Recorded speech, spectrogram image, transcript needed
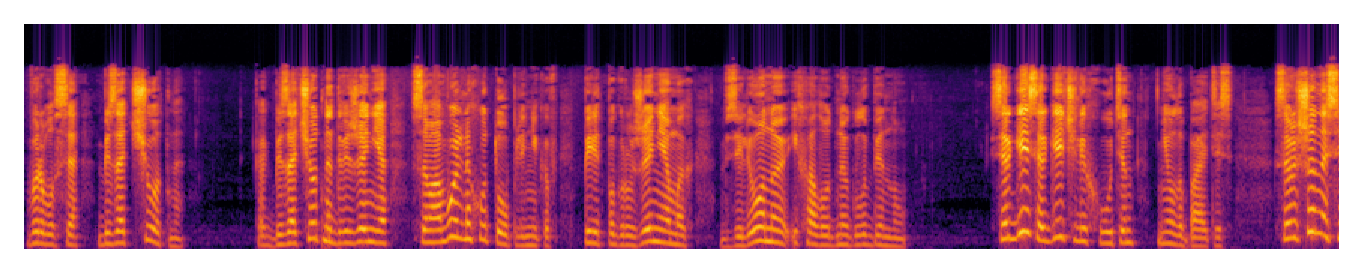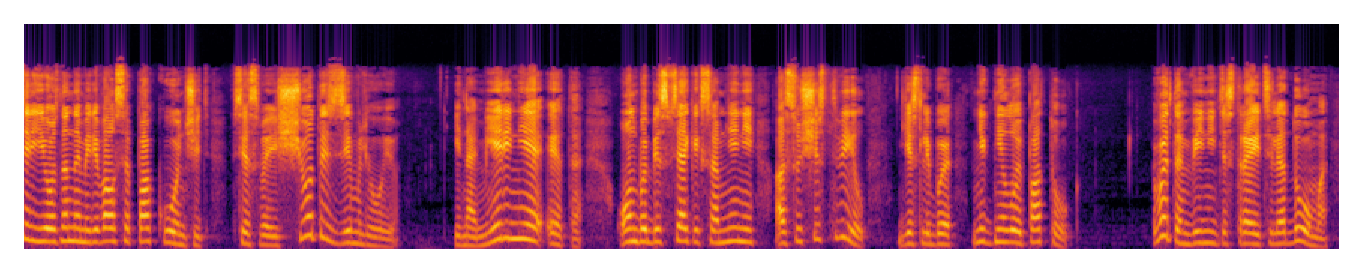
вырвался безотчетно, как безотчетное движение самовольных утопленников перед погружением их в зеленую и холодную глубину. Сергей Сергеевич Лихутин, не улыбайтесь, совершенно серьезно намеревался покончить все свои счеты с землею. И намерение это он бы без всяких сомнений осуществил, если бы не гнилой поток. В этом вините строителя дома —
